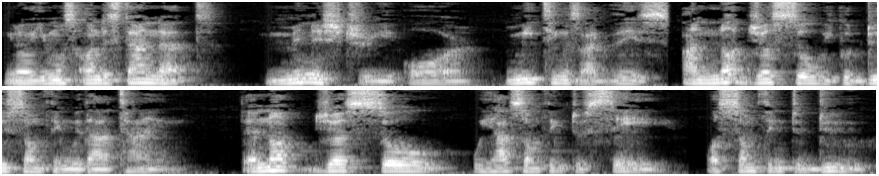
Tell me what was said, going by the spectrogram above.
You know, you must understand that ministry or meetings like this are not just so we could do something with our time. They're not just so we have something to say or something to do,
